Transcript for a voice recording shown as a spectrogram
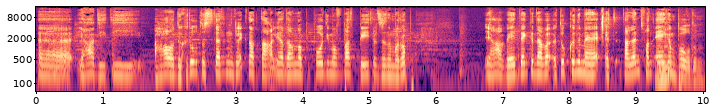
Eh, ja, die, die halen de grote sterren, gelijk Natalia dan op het podium of Bart Peters en noem maar op. Ja, wij denken dat we het ook kunnen met het talent van eigen Mhm. bodem.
